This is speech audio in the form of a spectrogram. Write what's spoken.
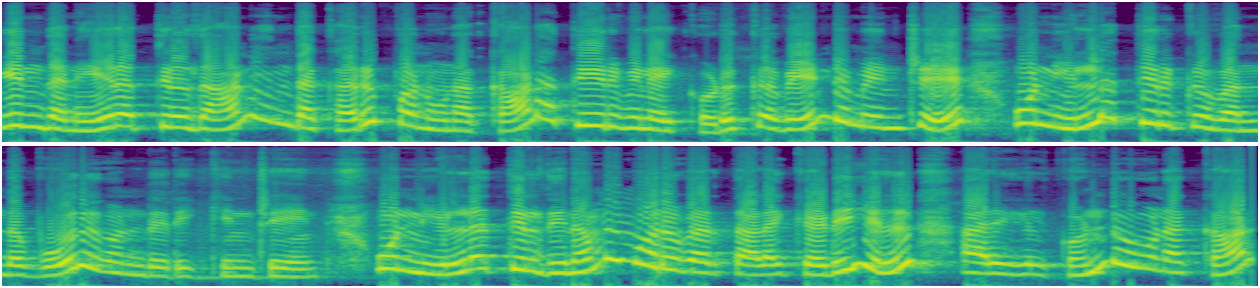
இந்த நேரத்தில் தான் இந்த கருப்பன் உனக்கான தீர்வினை கொடுக்க வேண்டும் என்று உன் இல்லத்திற்கு வந்த போது கொண்டிருக்கின்றேன். உன் இல்லத்தில் தினமும் ஒருவர் தலைக்கடியில் அருகில் கொண்டு உனக்கான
